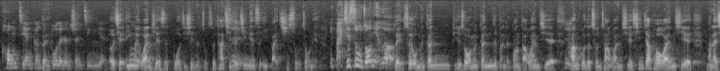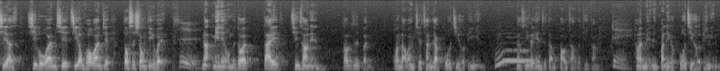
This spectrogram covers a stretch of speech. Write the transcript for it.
空间跟很多的人生经验。而且因为嗯 YMCA 是国际性的组织，它其实今年是一百七十五周年。一百七十五周年了，对，所以我们跟比如说我们跟日本的广岛 YMCA、韩国的春川 YMCA、新加坡 YMCA、马来西亚西部 YMCA、吉隆坡 YMCA 都是兄弟会。是那每年我们都会带青少年到日本广岛 YMCA 参加国际和平营。那是一个原子弹爆炸的地方。对，他们每年办一个国际和平营，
